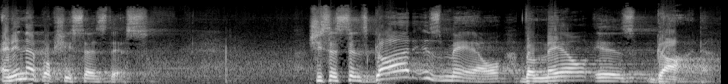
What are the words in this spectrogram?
And in that book, she says this. She says, Since God is male, the male is God.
